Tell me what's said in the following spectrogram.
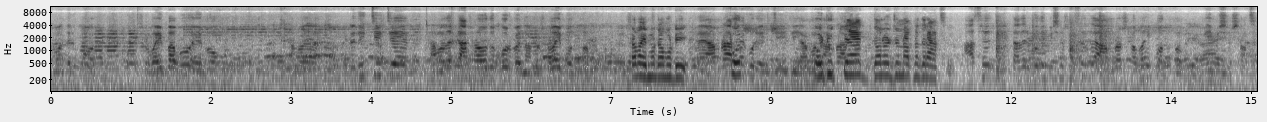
আমাদের পদ সবাই পাবো এবং আমরা এটা নিশ্চিত যে আমাদেরকে আশাহত করবে না আমরা সবাই সবাই মোটামুটি হ্যাঁ আমরা আশা করি জি জি ওইটুক ত্যাগ দলের জন্য আপনাদের আছে? আছে তাদের প্রতি বিশ্বাস আছে যে আমরা সবাই পদ পাবো এই বিশ্বাস আছে।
